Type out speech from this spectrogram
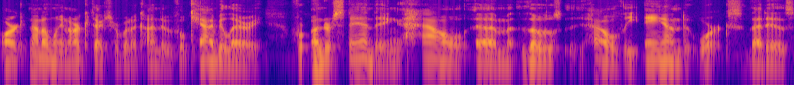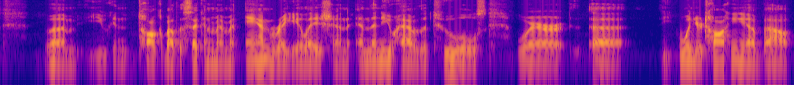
arc, not only an architecture but a kind of vocabulary for understanding how um, those how the and works. That is, um, you can talk about the Second Amendment and regulation, and then you have the tools where uh, when you're talking about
